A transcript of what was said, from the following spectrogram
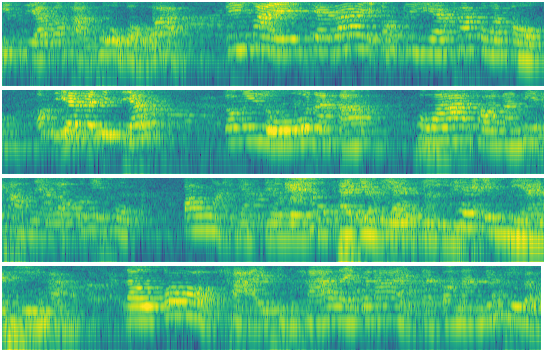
พี่เจี๊ยบอะค่ะโทรบอกว่า ปีใหม่แกได้ออฟเดียภาคตะวันออกออฟเดียอะไรพี่เจี๊ยบก็ไม่รู้นะคะ เพราะว่าตอนนั้นที่ทำเนี่ยเราก็มีโฟกเป้าหมายอย่างเดียวเลยโฟกัส MDRT แค่ MDRT ค่ะ เราก็ขายสินค้าอะไรก็ได้ แต่ตอนนั้นก็คือแบบ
